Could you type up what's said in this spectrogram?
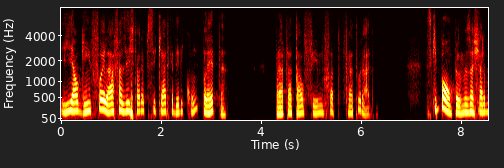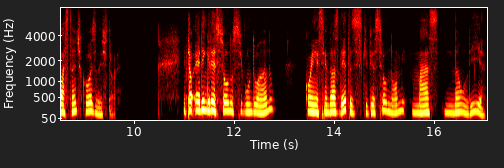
e alguém foi lá fazer a história psiquiátrica dele completa para tratar o fêmur fraturado. Mas que bom, pelo menos acharam bastante coisa na história. Então, ele ingressou no segundo ano, conhecendo as letras, escrevia seu nome, mas não lia.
